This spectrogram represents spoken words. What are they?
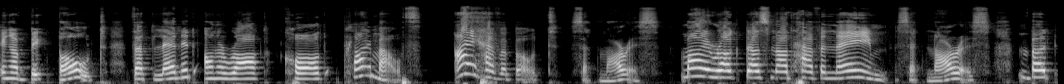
in a big boat that landed on a rock called Plymouth. I have a boat, said Morris. My rock does not have a name, said Norris, but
